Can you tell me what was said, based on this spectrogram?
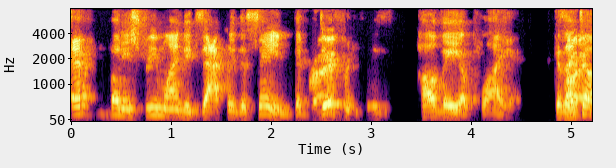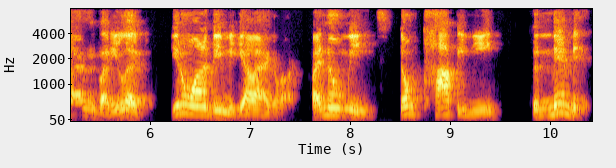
everybody's streamlined exactly the same. The right. difference is how they apply it. Because right. I tell everybody, look, you don't want to be Miguel Aguilar by no means. Don't copy me, but mimic.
